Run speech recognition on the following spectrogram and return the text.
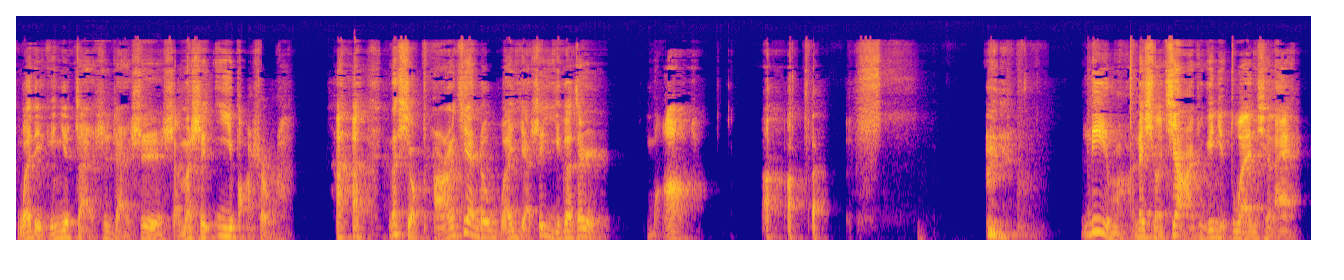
我得给你展示展示什么是一把手啊！那小庞见着我也是一个字儿，麻，立马那小架就给你端起来。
